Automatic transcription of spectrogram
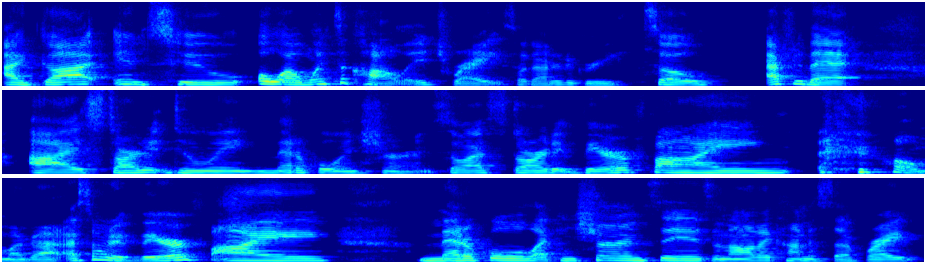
I got into, oh, I went to college, right? So I got a degree. So after that, I started doing medical insurance. So I started verifying, oh my God, I started verifying medical like insurances and all that kind of stuff, right?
